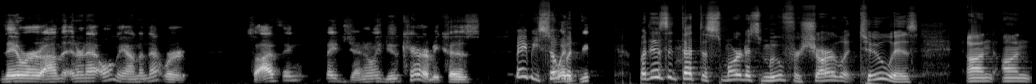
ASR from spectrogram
they were on the internet only on the network. So I think they genuinely do care because Maybe so, but But isn't that the smartest move for Charlotte too? Is on on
